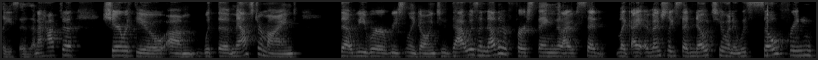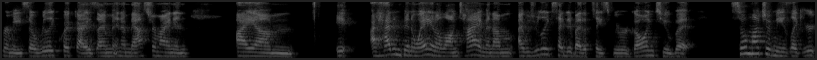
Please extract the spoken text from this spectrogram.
places and i have to share with you um, with the mastermind that we were recently going to that was another first thing that i said like i eventually said no to and it was so freeing for me so really quick guys i'm in a mastermind and I um it I hadn't been away in a long time and I'm I was really excited by the place we were going to, but so much of me is like you're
